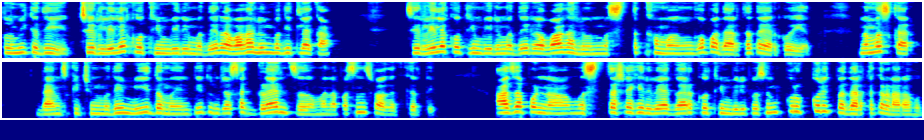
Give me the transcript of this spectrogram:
तुम्ही कधी चिरलेल्या कोथिंबिरीमध्ये रवा घालून बघितलाय का? चिरलेल्या कोथिंबिरीमध्ये रवा घालून मस्त खमंग पदार्थ तयार करूयात. नमस्कार. डॅम्स किचनमध्ये मी दमयंती तुमच्या सगळ्यांचं मनापासून स्वागत करते. आज आपण ना मस्त अशा हिरव्यागार कोथिंबिरीपासून कुरकुरीत पदार्थ करणार आहोत.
